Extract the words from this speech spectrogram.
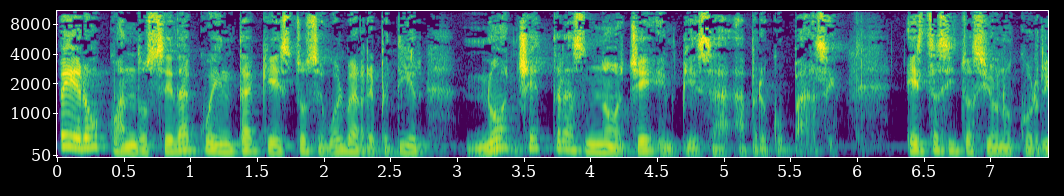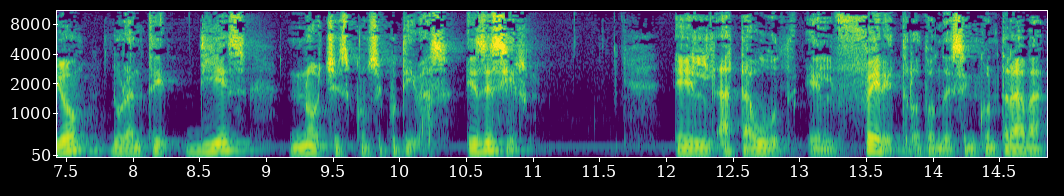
Pero cuando se da cuenta que esto se vuelve a repetir noche tras noche, empieza a preocuparse. Esta situación ocurrió durante 10 noches consecutivas. Es decir, el ataúd, el féretro donde se encontraba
